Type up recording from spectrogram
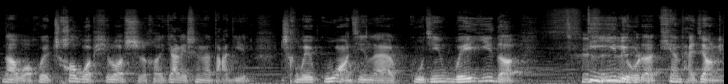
那我会超过皮洛士和亚历山大大帝，成为古往今来古今唯一的第一流的天才将领。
